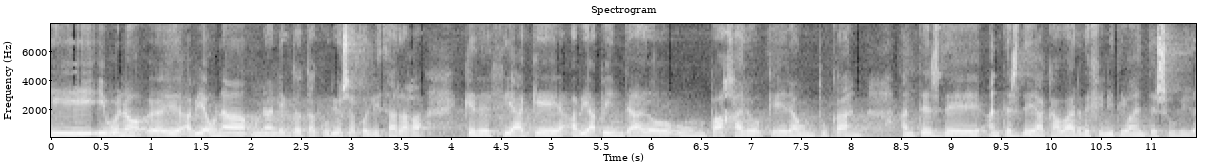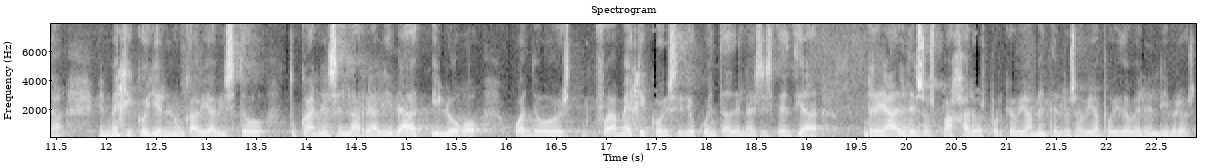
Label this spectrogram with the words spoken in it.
Y, bueno, eh, había una, una, anécdota curiosa con Lizárraga que decía que había pintado un pájaro que era un tucán antes de, antes de acabar definitivamente su vida en México y él nunca había visto tucanes en la realidad y luego cuando fue a México y se dio cuenta de la existencia real de esos pájaros, porque obviamente los había podido ver en libros,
